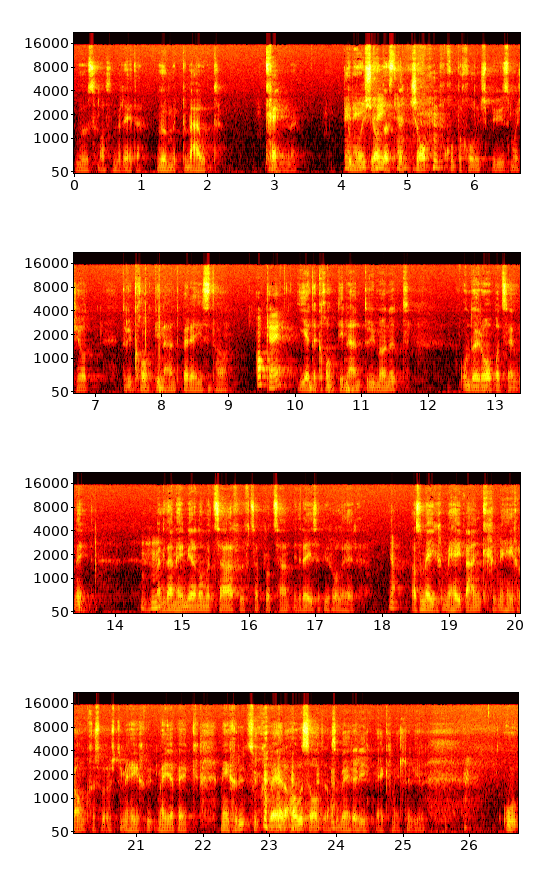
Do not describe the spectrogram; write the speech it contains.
wissen, was wir reden, weil wir die Welt kennen. Du musst ja, dass du den Job bekommst bei uns, musst ja drei Kontinente bereist haben. Okay. Jeder Kontinent drei Monate und Europa zählt nicht. Mhm. Wegen dem haben wir ja nur 10, 15 Prozent mit Reisebüro lernen. Ja. Also wir, wir haben Banker, wir haben Krankenschwestern, wir haben, wir haben Bäck, wir haben Kreuz und Quer, alles, oder? also mehrere Bäck mittlerweile. Und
